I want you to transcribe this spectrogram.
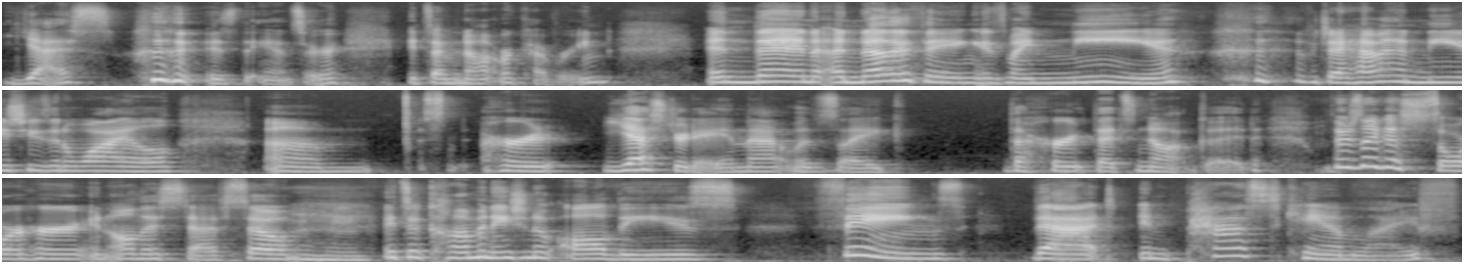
yes, is the answer. It's I'm not recovering. And then another thing is my knee, which I haven't had knee issues in a while, um, hurt yesterday, and that was like the hurt that's not good. There's like a sore hurt and all this stuff. So it's a combination of all these things that in past cam life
